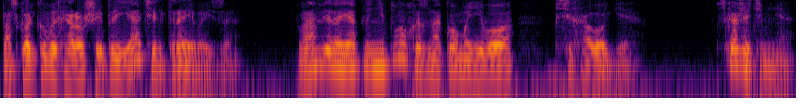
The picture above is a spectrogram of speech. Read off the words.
Поскольку вы хороший приятель Тревейза, вам, вероятно, неплохо знакома его психология. Скажите мне,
